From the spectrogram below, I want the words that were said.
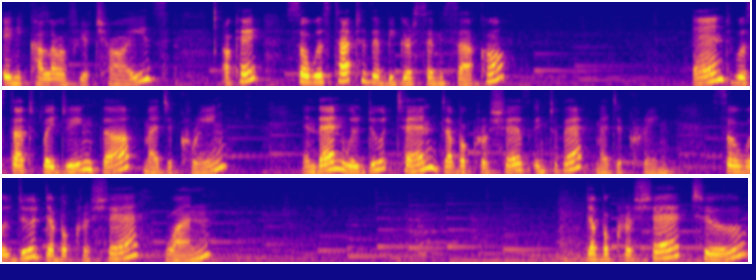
any color of your choice. Okay so we'll start with the bigger semicircle. And we'll start by doing the magic ring and then we'll do 10 double crochets into the magic ring. So we'll do double crochet one. Double crochet two.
